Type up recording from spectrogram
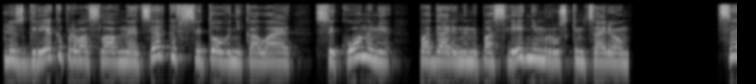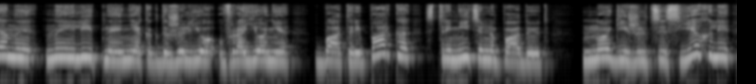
плюс греко-православная церковь святого Николая с иконами, подаренными последним русским царем. Цены на элитное некогда жилье в районе Баттери-парка стремительно падают. Многие жильцы съехали,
